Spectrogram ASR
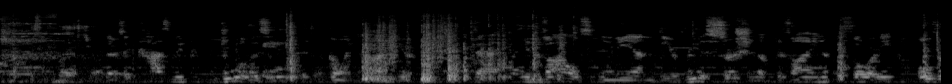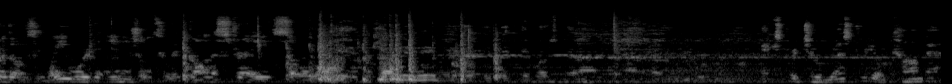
It's a fast charge. There's a cosmic dualism going on here that involves, in the end, the reassertion of divine authority over those wayward angels who had gone astray so long. Extraterrestrial combat?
